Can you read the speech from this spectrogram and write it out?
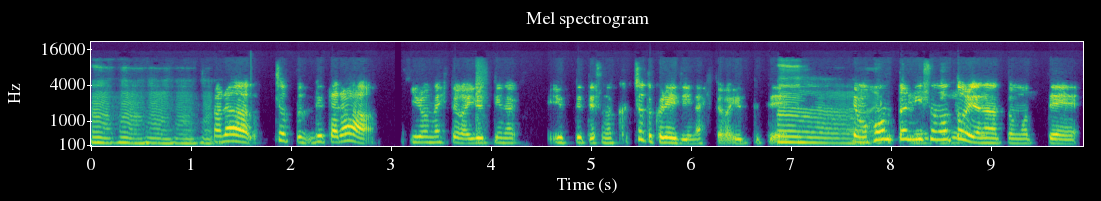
うんうんうんうんうん。から、ちょっと出たらいろんな人がいるっていうの言ってて、そのちょっとクレイジーな人が言ってて、うんでも本当にその通りだ。なと思って、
